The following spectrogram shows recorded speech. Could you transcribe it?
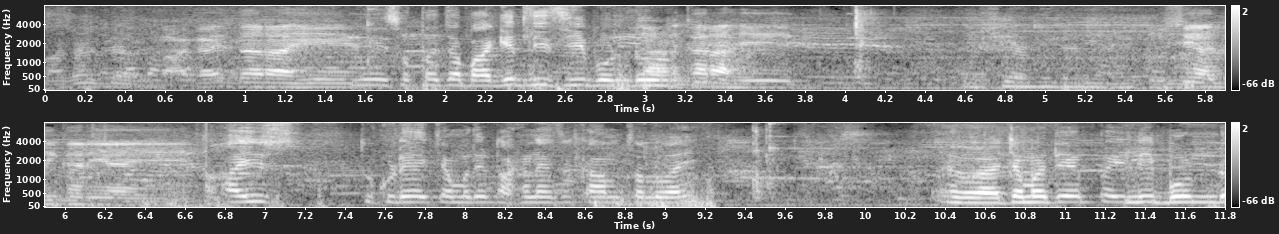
बागायतदार. आहे. मी स्वतःच्या बागेतलीच ही बोंड. जाणकार आहेत कृषी अधिकारी आहे. आईस तुकडे याच्यामध्ये टाकण्याचं काम चालू आहे. याच्यामध्ये पहिली बोंड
